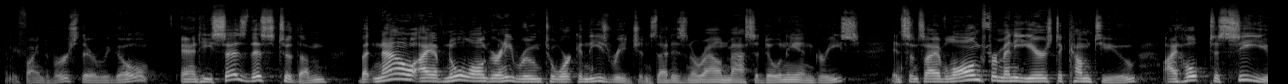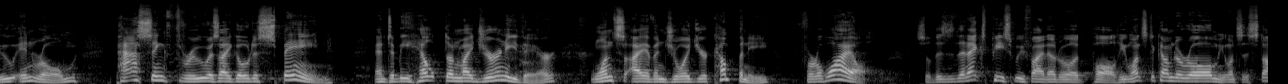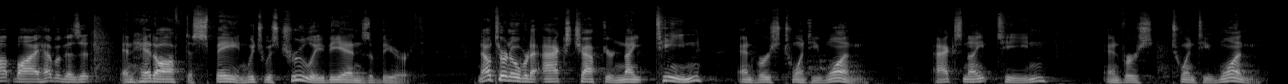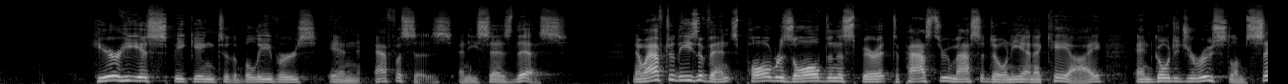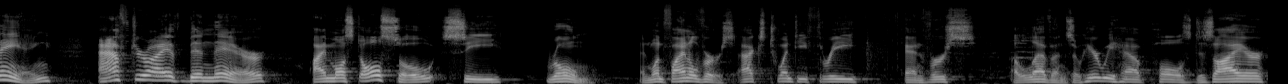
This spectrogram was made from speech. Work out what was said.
Let me find the verse. There we go. And he says this to them But now I have no longer any room to work in these regions, that is, in around Macedonia and Greece. And since I have longed for many years to come to you, I hope to see you in Rome, passing through as I go to Spain, and to be helped on my journey there once I have enjoyed your company for a while. So, this is the next piece we find out about Paul. He wants to come to Rome, he wants to stop by, have a visit, and head off to Spain, which was truly the ends of the earth. Now, turn over to Acts chapter 19 and verse 21. Acts 19 and verse 21. Here he is speaking to the believers in Ephesus, and he says this Now, after these events, Paul resolved in the Spirit to pass through Macedonia and Achaia and go to Jerusalem, saying, After I have been there, I must also see Rome. And one final verse, Acts 23 and verse 11. So here we have Paul's desire.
